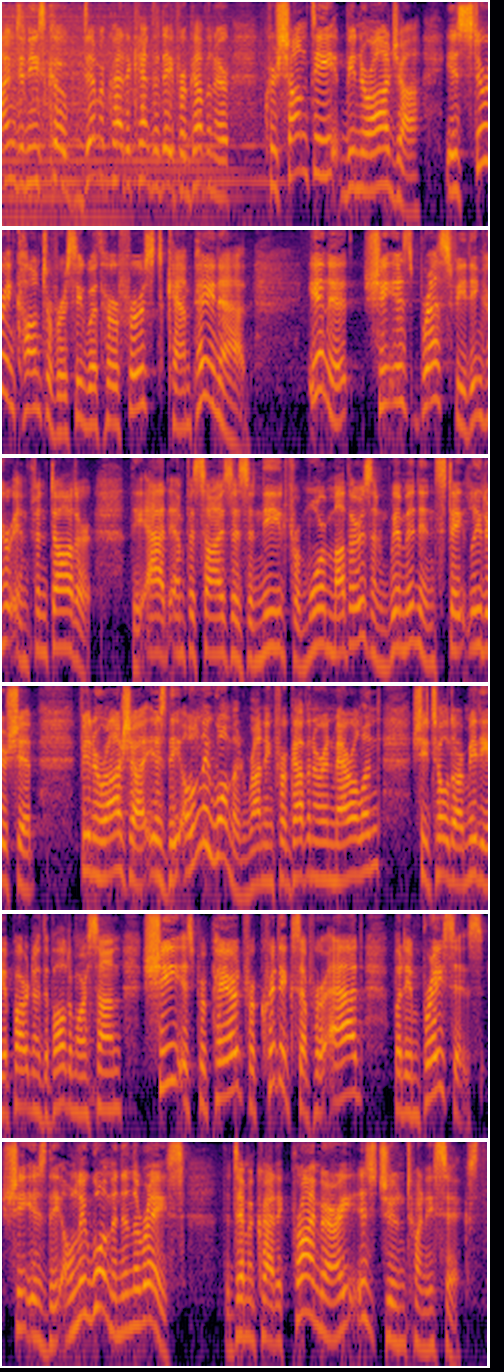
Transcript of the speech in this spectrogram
I'm Denise Koch. Democratic candidate for governor Krishanti Vignarajah is stirring controversy with her first campaign ad. In it, she is breastfeeding her infant daughter. The ad emphasizes a need for more mothers and women in state leadership. Vignarajah is the only woman running for governor in Maryland. She told our media partner, the Baltimore Sun, she is prepared for critics of her ad, but embraces she is the only woman in the race. The Democratic primary is June 26th.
